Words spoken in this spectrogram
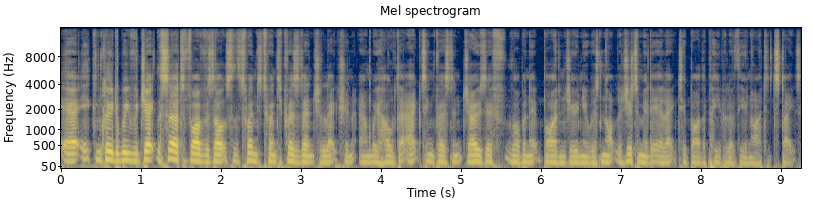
Uh, it concluded we reject the certified results of the 2020 presidential election and we hold that acting President Joseph Robinette Biden Jr. was not legitimately elected by the people of the United States.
